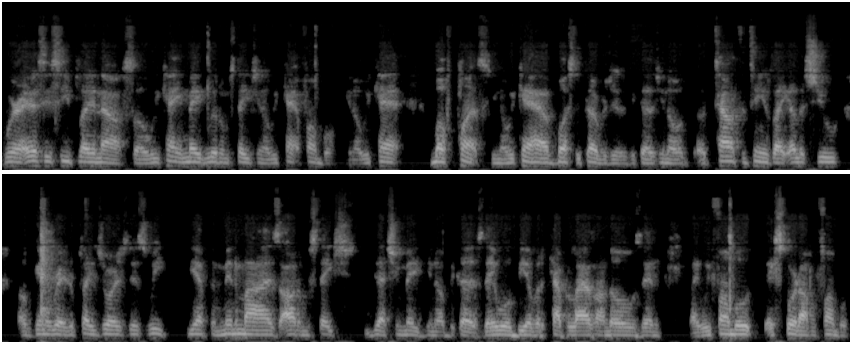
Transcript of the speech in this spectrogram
we're an SEC play now, so we can't make little mistakes. You know, we can't fumble. You know, we can't muff punts. You know, we can't have busted coverages because you know talented teams like LSU are getting ready to play Georgia this week. You have to minimize all the mistakes that you make. You know, because they will be able to capitalize on those. And like we fumbled, they scored off a fumble.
